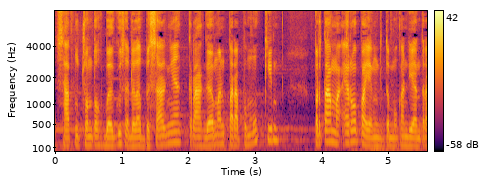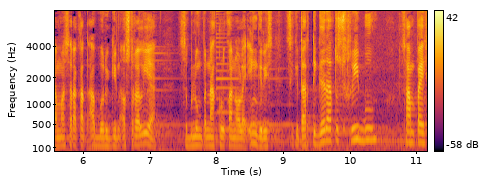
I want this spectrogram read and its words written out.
Satu contoh bagus adalah besarnya keragaman para pemukim pertama Eropa yang ditemukan di antara masyarakat aborigin Australia sebelum penaklukan oleh Inggris sekitar 300 ribu sampai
